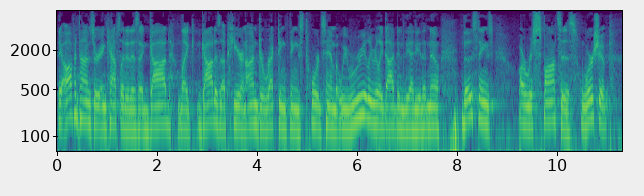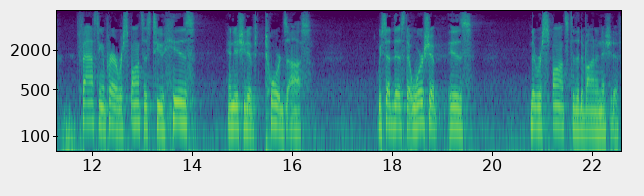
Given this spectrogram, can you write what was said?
they oftentimes are encapsulated as a God, like God is up here and I'm directing things towards Him, but we really, really dived into the idea that no, those things are responses. Worship, fasting, and prayer are responses to His initiative towards us. We said this, that worship is the response to the divine initiative.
